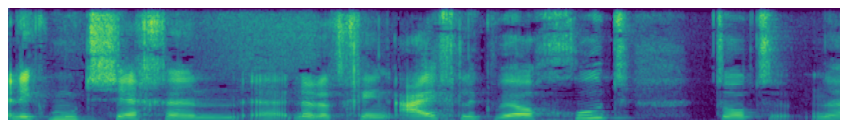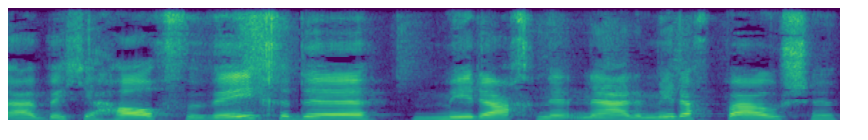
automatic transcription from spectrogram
En ik moet zeggen, uh, nou, dat ging eigenlijk wel goed. Tot nou, een beetje halverwege de middag, net na de middagpauze.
